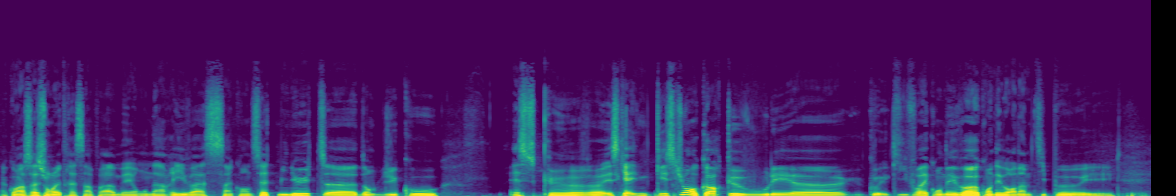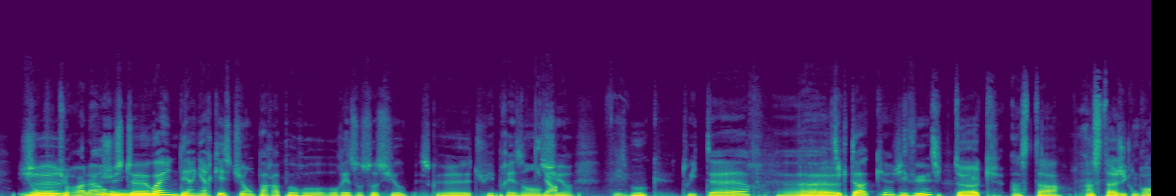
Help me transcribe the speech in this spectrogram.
la conversation est très sympa, mais on arrive à 57 minutes. euh, donc du coup, est-ce que est-ce qu'il y a une question encore que vous voulez euh, qu'il faudrait qu'on évoque, on déborde un petit peu et, Je- clôturera là Juste ou- euh, ouais, une dernière question par rapport aux, aux réseaux sociaux, parce que tu es présent sur Facebook, Twitter, euh, Euh, TikTok, j'ai vu. TikTok, Insta. Insta, j'y comprends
